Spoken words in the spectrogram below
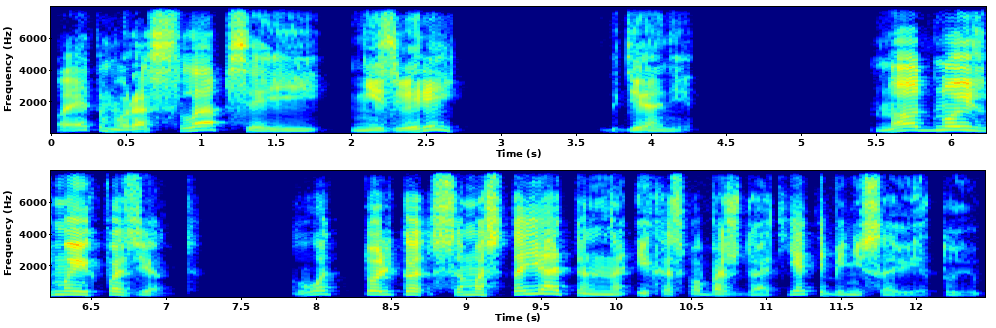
Поэтому расслабься и не зверей. Где они? На одной из моих фазент. Вот только самостоятельно их освобождать я тебе не советую.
